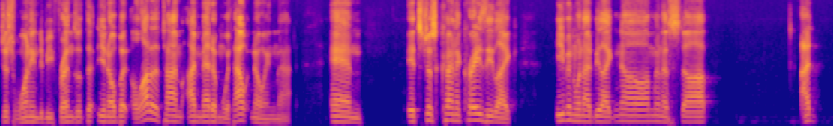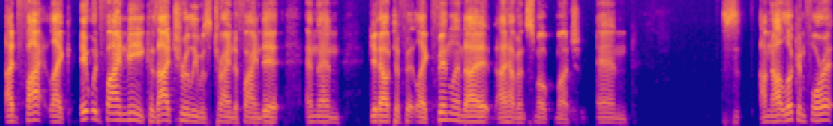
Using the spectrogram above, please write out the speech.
just wanting to be friends with it, you know, but a lot of the time I met him without knowing that. And it's just kind of crazy. Like, even when I'd be like, no, I'm to stop, I'd I'd find like it would find me because I truly was trying to find it, and then get out to fit like Finland. I I haven't smoked much, and I'm not looking for it.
